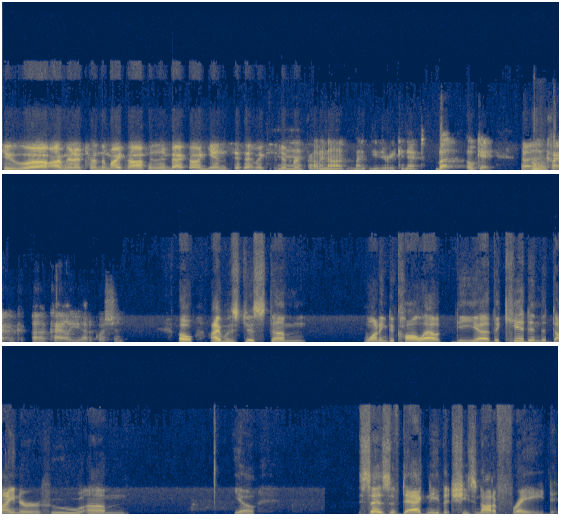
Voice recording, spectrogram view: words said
to. Uh, I'm going to turn the mic off and then back on again, see if that makes a Yeah, difference. probably not. Might need to reconnect. But okay, uh, Kyle, uh, Kyle, you had a question? Oh, I was just um wanting to call out the uh, the kid in the diner who um you know says of Dagny that she's not afraid.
